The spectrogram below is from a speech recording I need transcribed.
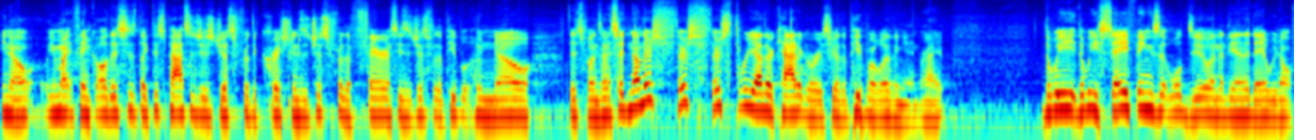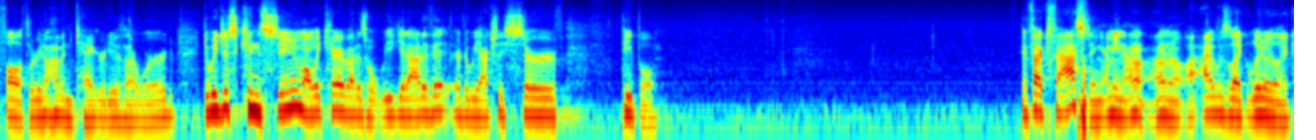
you know, you might think, oh, this is like this passage is just for the Christians, it's just for the Pharisees, it's just for the people who know this ones. And I said, no, there's there's there's three other categories here that people are living in, right? Do we, do we say things that we'll do and at the end of the day we don't follow through? We don't have integrity with our word? Do we just consume? All we care about is what we get out of it? Or do we actually serve people? In fact, fasting, I mean, I don't, I don't know. I, I was like literally like,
